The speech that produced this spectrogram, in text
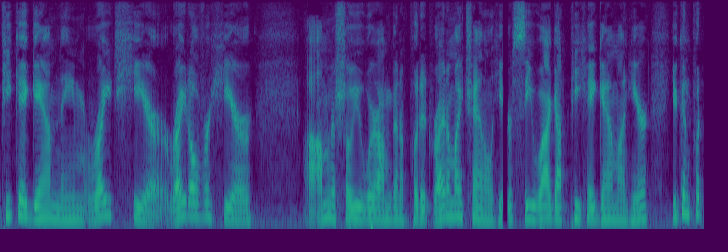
PKGam name right here, right over here. Uh, I'm going to show you where I'm going to put it right on my channel here. See where I got PKGam on here. You can put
